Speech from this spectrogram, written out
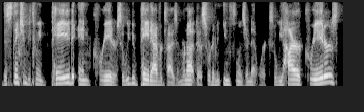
distinction between paid and creator. So we do paid advertising. We're not sort of an influencer network. So we hire creators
